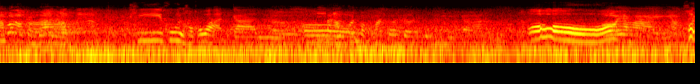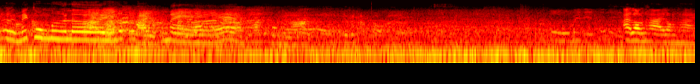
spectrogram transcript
คิดว่าเราทำได้นะ พี่คู่อื่นเขาก็หวานกันเออแต่ละคนบอกว่าเดินเดินกุมมือกันโอ้โหโอ้ยังไงอยากคนอื่นไม่กุมมือเลย ใครแหมว่าจะกุมมือได้จะไปถามต่อให้อะลองทายลองทาย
